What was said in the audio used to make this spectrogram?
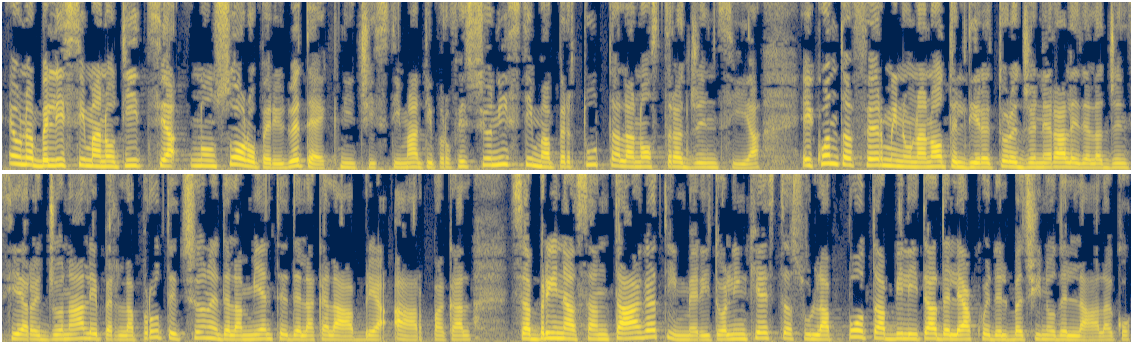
è una bellissima notizia non solo per i due tecnici, stimati professionisti, ma per tutta la nostra agenzia. E quanto afferma in una nota il direttore generale dell'Agenzia regionale per la protezione dell'ambiente della Calabria, Arpacal, Sabrina Sant'Agati, in merito all'inchiesta sulla potabilità delle acque del bacino dell'Alaco,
